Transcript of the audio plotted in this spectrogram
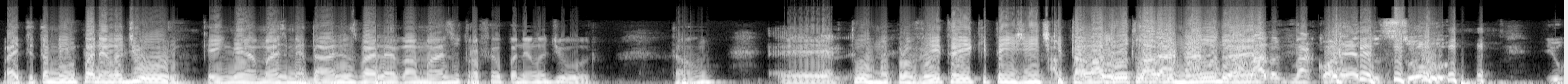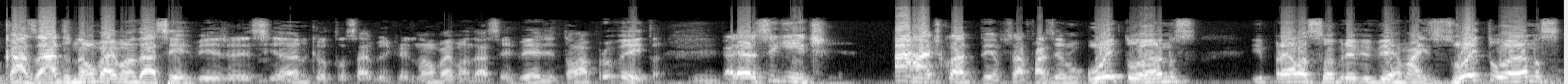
vai ter também o panela de ouro. Quem ganhar mais medalhas vai levar mais o troféu panela de ouro. Então, é, turma, aproveita aí que tem gente que tá lá do outro lado do mundo, tá é. lá na Coreia do Sul, e o casado não vai mandar cerveja esse ano, que eu tô sabendo que ele não vai mandar cerveja, então aproveita. Galera, é o seguinte, a Rádio Quatro Tempos está fazendo oito anos, e para ela sobreviver mais oito anos,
